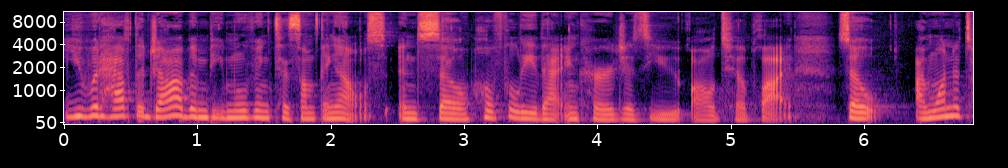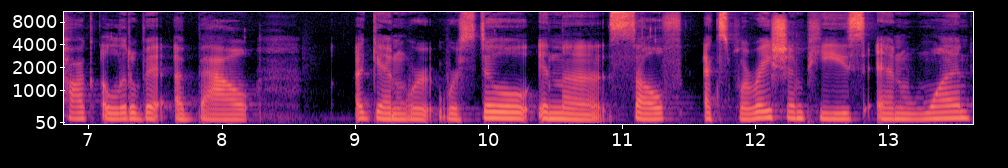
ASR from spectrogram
you would have the job and be moving to something else. And so hopefully that encourages you all to apply. So I want to talk a little bit about again we're we're still in the self exploration piece and one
